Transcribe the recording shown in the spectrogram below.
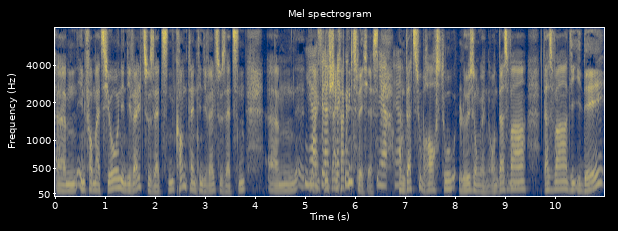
ähm, Informationen in die Welt zu setzen, Content in die Welt zu setzen, ähm, ja, eigentlich einfach künstlich ist. Ja, ja. Und dazu brauchst du Lösungen. Und das war, das war die Idee.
